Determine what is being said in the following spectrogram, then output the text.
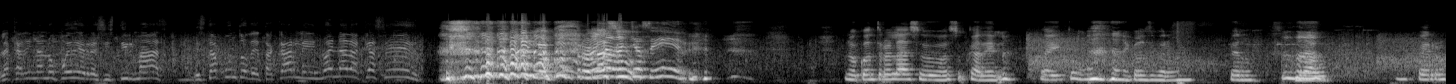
La cadena no puede resistir más. Está a punto de atacarle. No hay nada que hacer. no controla su. hacer. No controla su, su cadena. Está ahí como Como si fuera un perro. Bravo. un perro.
